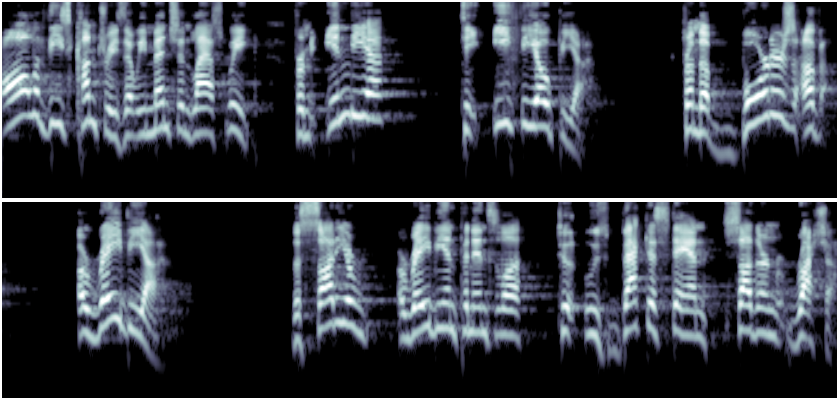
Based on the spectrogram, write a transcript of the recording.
all of these countries that we mentioned last week, from India to Ethiopia, from the borders of Arabia, the Saudi Arabian Peninsula to Uzbekistan, southern Russia.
